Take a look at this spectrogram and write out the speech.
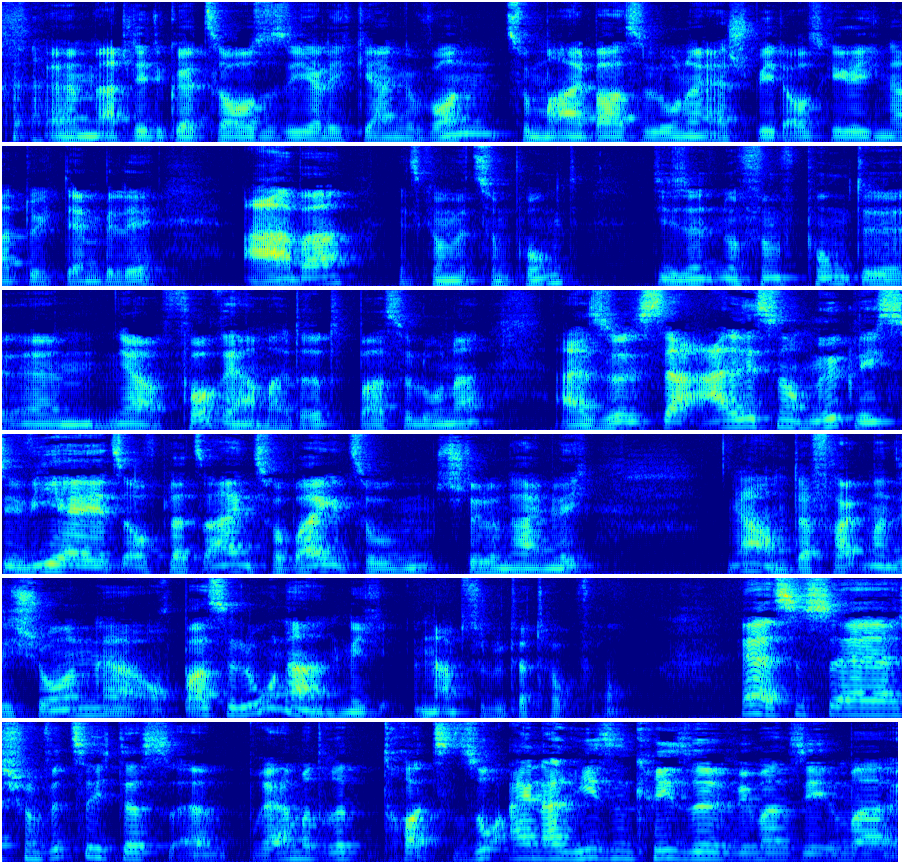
ähm, Atletico hat zu Hause sicherlich gern gewonnen, zumal Barcelona erst spät ausgeglichen hat durch Dembele. Aber, jetzt kommen wir zum Punkt, die sind nur 5 Punkte ähm, ja, vor Real Madrid, Barcelona. Also ist da alles noch möglich. Sevilla jetzt auf Platz 1 vorbeigezogen, still und heimlich. Ja, und da fragt man sich schon, äh, auch Barcelona nicht ein absoluter Topform. Ja, es ist äh, schon witzig, dass äh, Real Madrid trotz so einer Riesenkrise, wie man sie immer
